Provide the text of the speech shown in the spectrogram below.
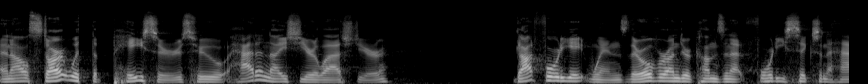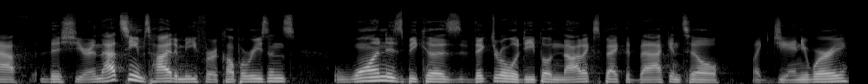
And I'll start with the Pacers, who had a nice year last year, got 48 wins. Their over under comes in at 46 and a half this year. And that seems high to me for a couple reasons. One is because Victor Oladipo not expected back until like January.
